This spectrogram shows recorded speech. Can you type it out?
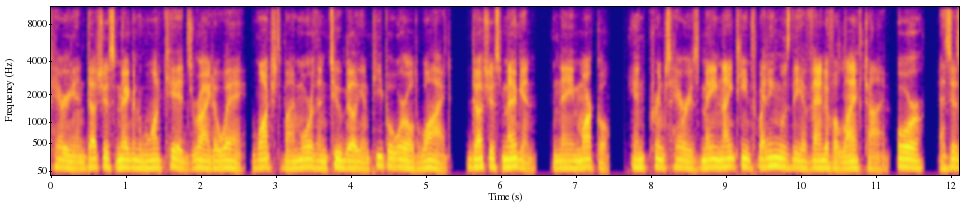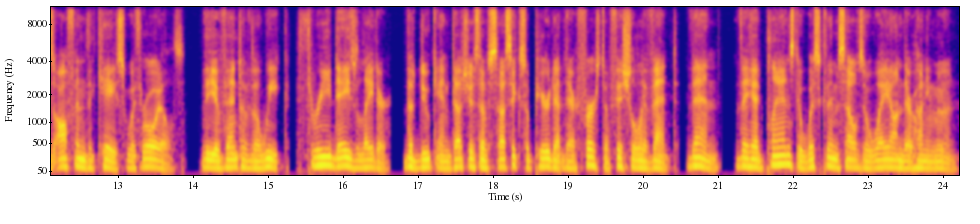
Harry and Duchess Meghan want kids right away. Watched by more than 2 billion people worldwide, Duchess Meghan, née Markle, and Prince Harry's May 19 wedding was the event of a lifetime. Or, as is often the case with royals, the event of the week. Three days later, the Duke and Duchess of Sussex appeared at their first official event. Then, they had plans to whisk themselves away on their honeymoon.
